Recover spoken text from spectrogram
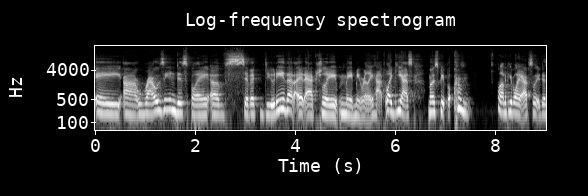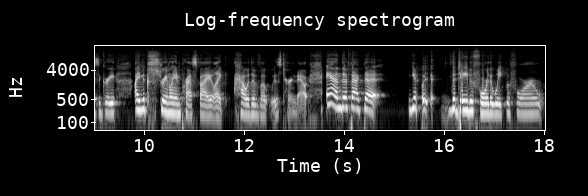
a uh, rousing display of civic duty that it actually made me really happy. Like, yes, most people, a lot of people, I absolutely disagree. I'm extremely impressed by like how the vote was turned out, and the fact that you know the day before, the week before.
